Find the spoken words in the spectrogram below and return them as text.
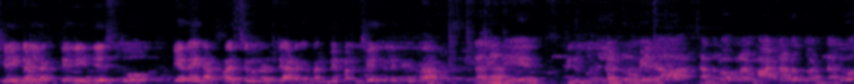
చేయగలని తెలియజేస్తూ ఏదైనా ప్రశ్నలు ఉంటే అడగమని మిమ్మల్ని చేతులు ఎత్తి చంద్రబాబు నాయుడు మాట్లాడొద్దు అంటున్నారు.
